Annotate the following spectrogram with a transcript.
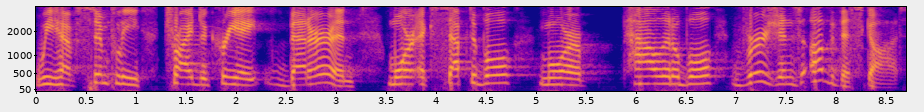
We have simply tried to create better and more acceptable, more palatable versions of this God.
